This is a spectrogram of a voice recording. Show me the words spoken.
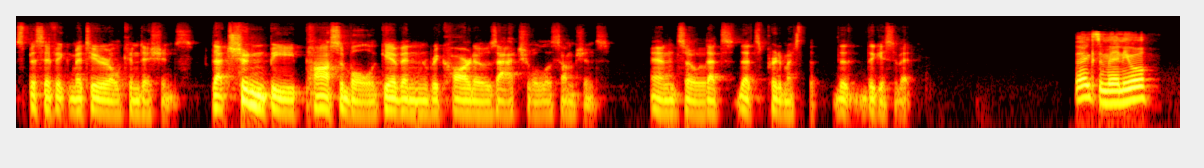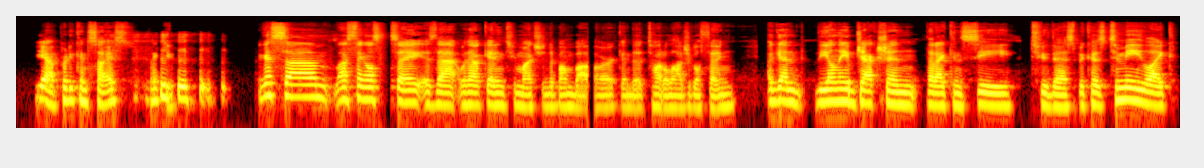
specific material conditions that shouldn't be possible given Ricardo's actual assumptions. And so that's that's pretty much the, the, the gist of it. Thanks, Emmanuel. Yeah, pretty concise. Thank you. I guess um, last thing I'll say is that without getting too much into Böhm-Bawerk and the tautological thing, again, the only objection that I can see to this, because to me, like,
